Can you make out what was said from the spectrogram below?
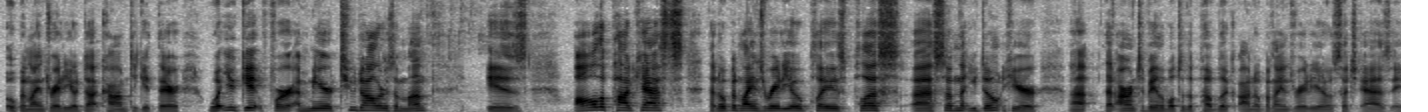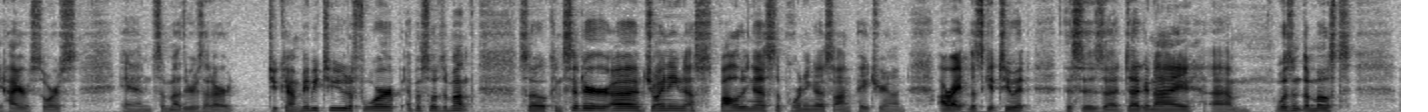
openlinesradio.com to get there. What you get for a mere $2 a month is all the podcasts that Open Lines Radio plays, plus uh, some that you don't hear uh, that aren't available to the public on Open Lines Radio, such as A Higher Source and some others that are to come, maybe two to four episodes a month. So consider uh, joining us, following us, supporting us on Patreon. All right, let's get to it. This is uh, Doug and I. Um, wasn't the most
